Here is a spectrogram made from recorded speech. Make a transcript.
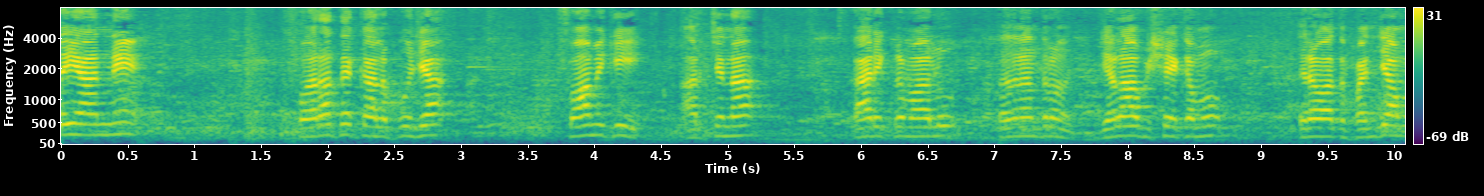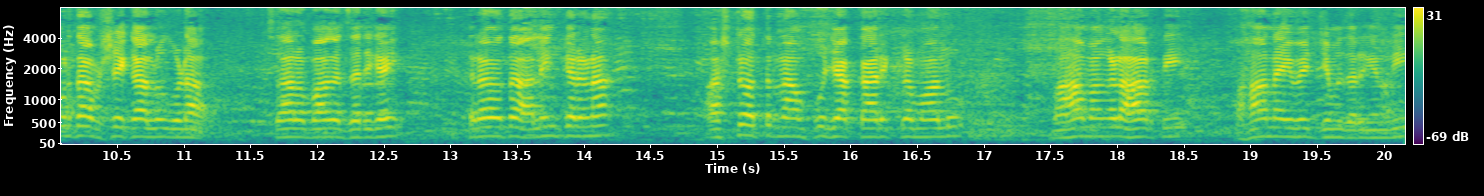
ఉదయాన్నే స్వరాతకాల పూజ స్వామికి అర్చన కార్యక్రమాలు తదనంతరం జలాభిషేకము తర్వాత పంచామృతాభిషేకాలు కూడా చాలా బాగా జరిగాయి. తర్వాత అలంకరణ అష్టోత్తరనామ పూజా కార్యక్రమాలు మహామంగళహారతి మహానైవేద్యం జరిగింది.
